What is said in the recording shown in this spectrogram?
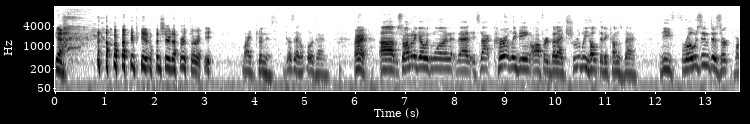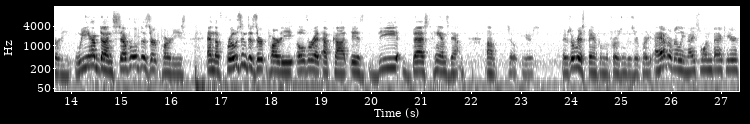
Yeah. all right, Peter. What's your number three? My goodness, he does that all the time. All right. Um, so I'm going to go with one that it's not currently being offered, but I truly hope that it comes back. The frozen dessert party. We have done several dessert parties, and the frozen dessert party over at Epcot is the best, hands down. Um, so here's there's a wristband from the frozen dessert party. I have a really nice one back here,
